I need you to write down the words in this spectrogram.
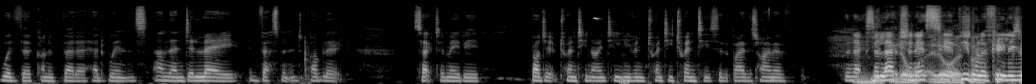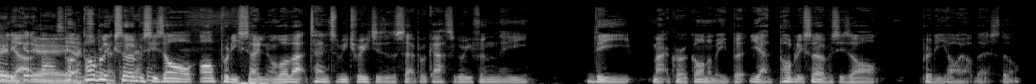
with the kind of better headwinds, and then delay investment into public sector, maybe budget 2019, even 2020, so that by the time of the next election, all- it's it all here, sort people are feeling kicks in. really good yeah, about yeah, it. yeah. Sure public that's what services are, are pretty salient, although that tends to be treated as a separate category from the the macroeconomy. But yeah, public services are pretty high up there still.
